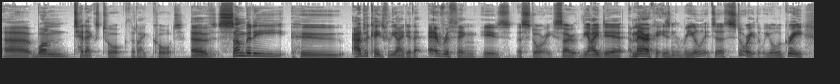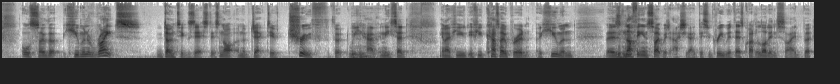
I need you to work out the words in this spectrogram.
uh, one TEDx talk that I caught of somebody who advocates for the idea that everything is a story. So the idea America isn't real, it's a story that we all agree. Also, that human rights don't exist. It's not an objective truth that we mm-hmm. have. And he said, you know, if you if you cut open a, a human, there's mm-hmm. nothing inside. Which actually I disagree with. There's quite a lot inside, but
